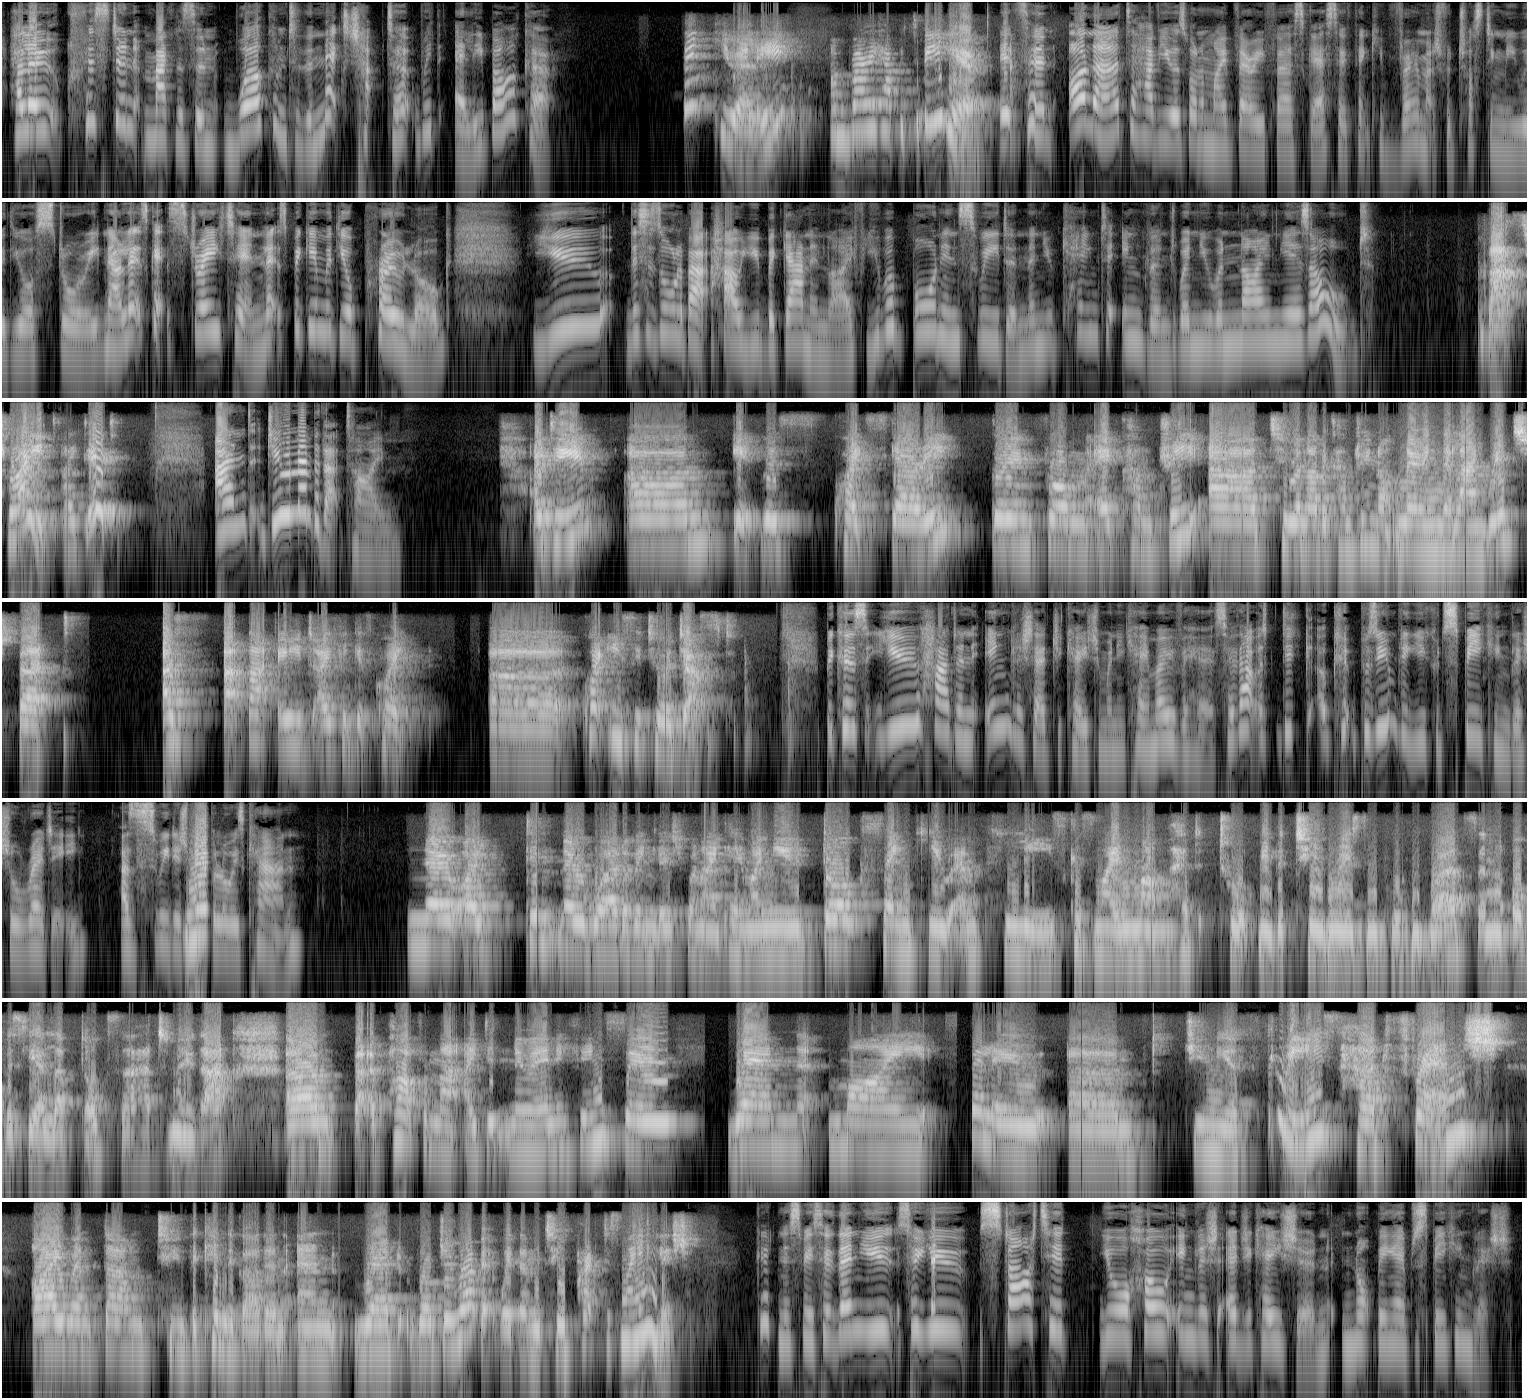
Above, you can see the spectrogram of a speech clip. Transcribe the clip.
Hello, Kristin Magnusson. Welcome to the next chapter with Ellie Barker. Thank you, Ellie. I'm very happy to be here. It's an honour to have you as one of my very first guests, so thank you very much for trusting me with your story. Now, let's get straight in. Let's begin with your prologue. You, this is all about how you began in life. You were born in Sweden, then you came to England when you were nine years old. That's right, I did. And do you remember that time? I do. Um, it was quite scary going from a country uh, to another country, not knowing the language, but at that age, I think it's quite uh, quite easy to adjust. Because you had an English education when you came over here, so that was did, uh, presumably you could speak English already, as Swedish no, people always can. No, I didn't know a word of English when I came. I knew dog, thank you, and please, because my mum had taught me the two most important words, and obviously I love dogs, so I had to know that. Um, but apart from that, I didn't know anything. So when my fellow um, junior threes had French, I went down to the kindergarten and read Roger Rabbit with them to practice my English. Goodness me! So then you, so you started your whole English education not being able to speak English.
